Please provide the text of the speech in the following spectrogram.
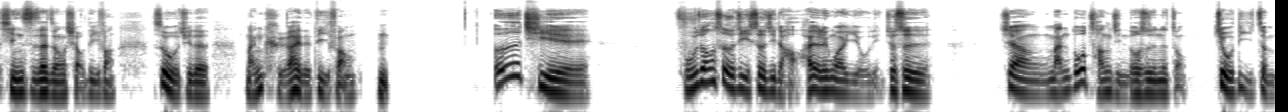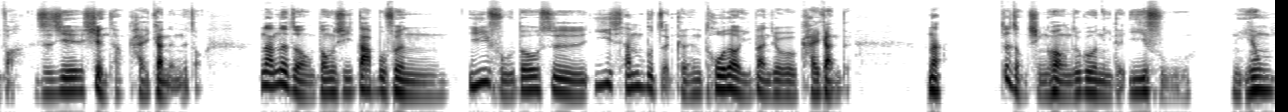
心思在这种小地方，是我觉得蛮可爱的地方。嗯，而且。服装设计设计的好，还有另外一个优点就是，像蛮多场景都是那种就地正法，直接现场开干的那种。那那种东西，大部分衣服都是衣衫不整，可能脱到一半就开干的。那这种情况，如果你的衣服你用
